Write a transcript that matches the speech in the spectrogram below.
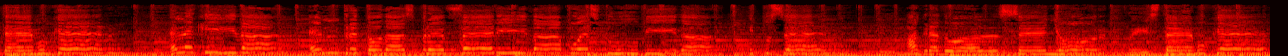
Fuiste mujer elegida, entre todas preferida, pues tu vida y tu ser agradó al Señor. Fuiste mujer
